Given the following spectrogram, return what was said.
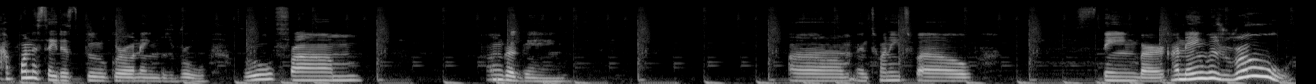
I want to say this little girl name was Rue. Rue from Hunger Games. Um, in 2012, Steinberg. Her name was Rue.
